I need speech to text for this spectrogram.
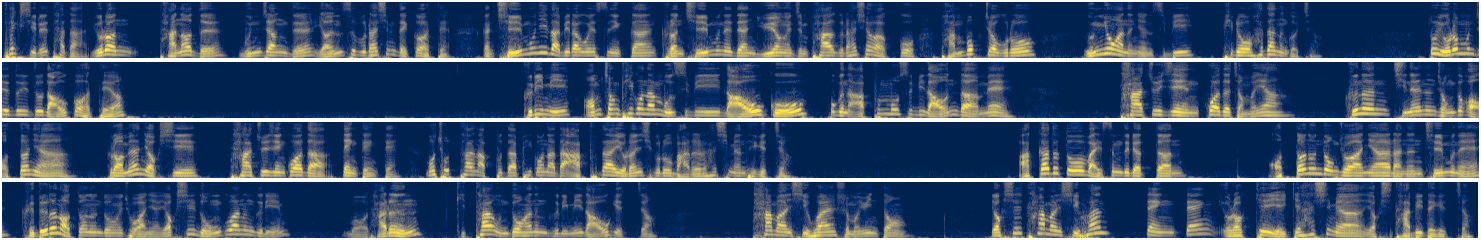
택시를 타다. 요런 단어들, 문장들 연습을 하시면 될 것 같아요. 그러니까 질문이 답이라고 했으니까 그런 질문에 대한 유형을 좀 파악을 하셔갖고 반복적으로 응용하는 연습이 필요하다는 거죠. 또 이런 문제들도 나올 것 같아요. 그림이 엄청 피곤한 모습이 나오고 혹은 아픈 모습이 나온 다음에 타주진 꽈드 점어야 그는 지내는 정도가 어떠냐 그러면 역시 파주진과다 땡땡땡 뭐 좋다 나쁘다 피곤하다 아프다 이런 식으로 말을 하시면 되겠죠. 아까도 또 말씀드렸던 어떤 운동 좋아하냐라는 질문에 그들은 어떤 운동을 좋아하냐 역시 농구하는 그림 뭐 다른 기타 운동하는 그림이 나오겠죠. 타만 시환 什么 운동 역시 타만 시환 땡땡 이렇게 얘기하시면 역시 답이 되겠죠.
